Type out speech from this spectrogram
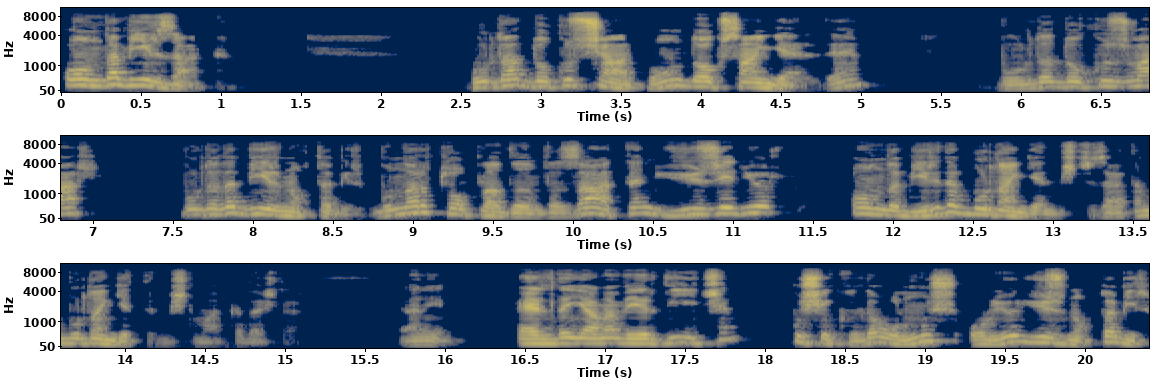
10 da 1 zaten. Burada 9 çarpı 10 90 geldi. Burada 9 var. Burada da 1.1. Bunları topladığımda zaten 100 ediyor. Onda 1'i de buradan gelmişti. Zaten buradan getirmiştim arkadaşlar. Yani elde yana verdiği için bu şekilde olmuş oluyor 100.1.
